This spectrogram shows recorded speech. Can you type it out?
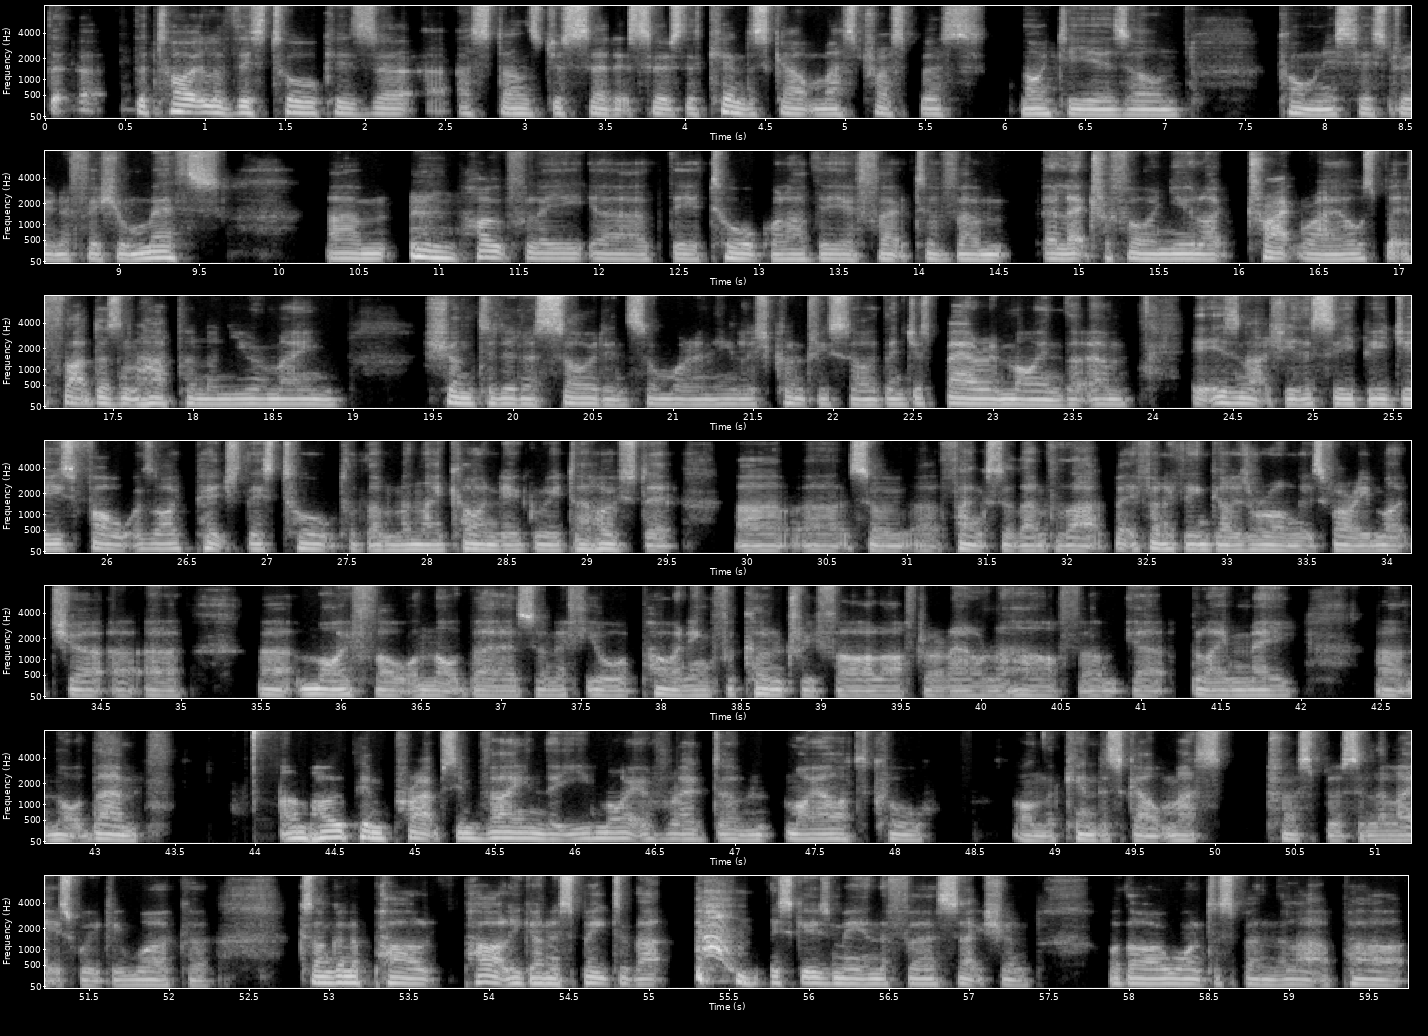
the, title of this talk is, uh, as Stan's just said, it's the Kinder Scout Mass Trespass, 90 years on, Communist History and Official Myths. Um, hopefully, uh, the talk will have the effect of um, electrifying you like track rails, but if that doesn't happen and you remain shunted in a siding somewhere in the English countryside, then just bear in mind that um, it isn't actually the CPG's fault as I pitched this talk to them and they kindly agreed to host it. Uh, uh, so uh, thanks to them for that. But if anything goes wrong, it's very much uh, uh, uh, my fault and not theirs. And if you're pining for Countryfile after an hour and a half, um, yeah, blame me, not them. I'm hoping perhaps in vain that you might have read um, my article on the Kinder Scout mass trespass in the latest weekly worker because I'm going to par- partly going to speak to that excuse me in the first section although I want to spend the latter part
